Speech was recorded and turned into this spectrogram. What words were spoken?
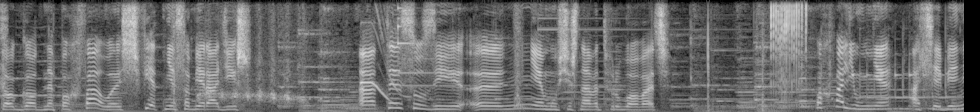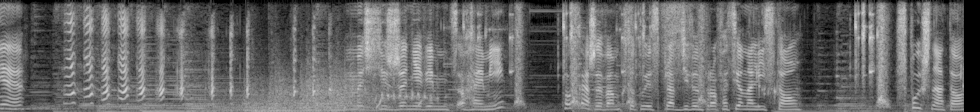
To godne pochwały, świetnie sobie radzisz. A ty, Suzy, y, nie musisz nawet próbować. Pochwalił mnie, a ciebie nie. Myślisz, że nie wiem nic o chemii? Pokażę wam, kto tu jest prawdziwym profesjonalistą. Spójrz na to.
